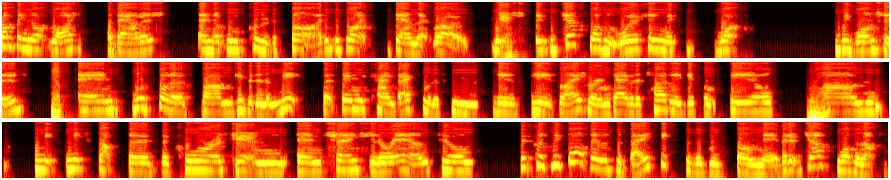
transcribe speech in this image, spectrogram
something not right about it and that we'll put it aside. It was like down that road, which it just wasn't working with what we wanted. Yep. And we'd sort of um, give it in a mix. But then we came back to it a few years, years later and gave it a totally different feel. Right. Um, mi- mixed up the, the chorus Yeah. and, and changed it around till because we thought there was the basics of a good song there, but it just wasn't up to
